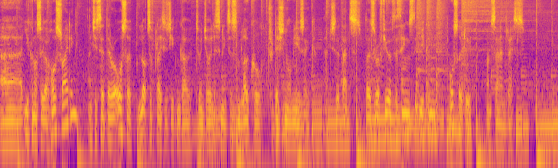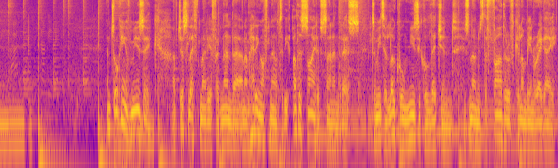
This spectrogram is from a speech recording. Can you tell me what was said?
Uh, you can also go horse riding. And she said there are also lots of places you can go to enjoy listening to some local traditional music. And she said that's those are a few of the things that you can also do on San Andres. And talking of music, I've just left Maria Fernanda and I'm heading off now to the other side of San Andres to meet a local musical legend who's known as the father of Colombian reggae,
